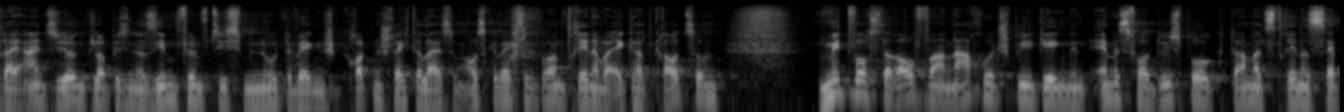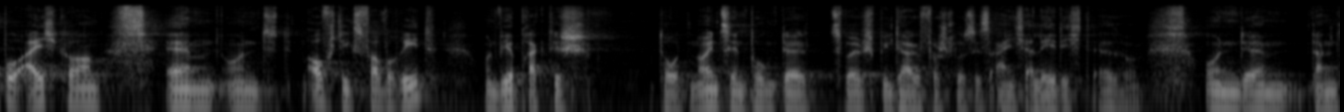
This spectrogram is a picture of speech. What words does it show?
3-1, Jürgen Klopp ist in der 57. Minute wegen grottenschlechter Leistung ausgewechselt worden. Trainer war Eckhard Krautzon. Mittwochs darauf war ein Nachholspiel gegen den MSV Duisburg, damals Trainer Seppo Eichkorn ähm, und Aufstiegsfavorit. Und wir praktisch tot. 19 Punkte, 12 Spieltage vor Schluss ist eigentlich erledigt. Also. Und ähm, dann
